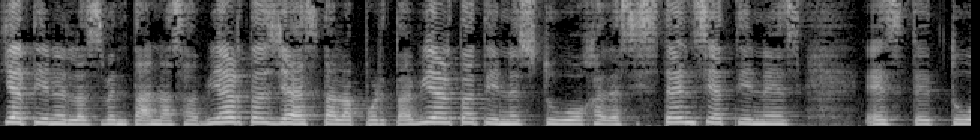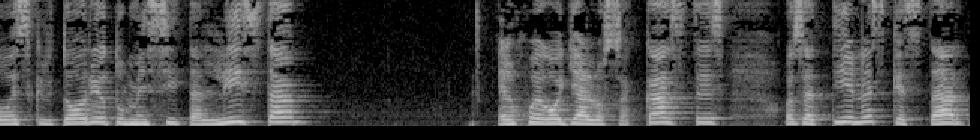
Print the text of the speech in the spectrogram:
ya tienes las ventanas abiertas, ya está la puerta abierta, tienes tu hoja de asistencia, tienes este tu escritorio, tu mesita lista, el juego ya lo sacaste, o sea, tienes que estar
